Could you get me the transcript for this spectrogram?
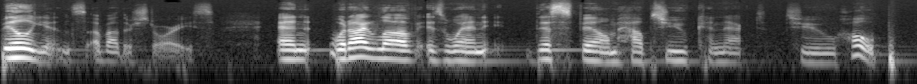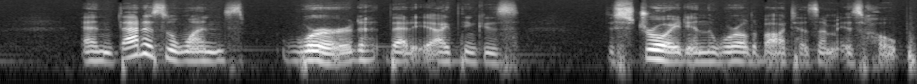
billions of other stories. And what I love is when this film helps you connect to hope, and that is the one word that I think is destroyed in the world of autism is hope.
